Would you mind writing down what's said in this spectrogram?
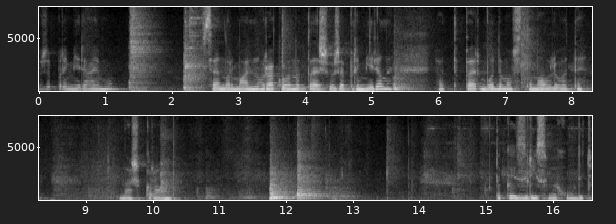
Вже приміряємо. Все нормально. Раковину теж вже приміряли. От тепер будемо встановлювати наш кран. Такий зріз виходить.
